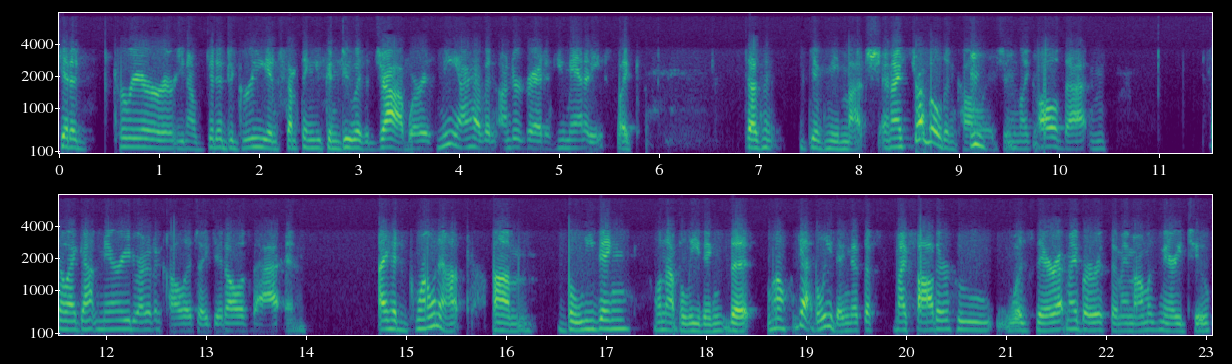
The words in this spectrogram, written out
get a career or you know get a degree in something you can do as a job. Whereas me i have an undergrad in humanities like doesn't give me much. And i struggled in college and like all of that. And so i got married right out of college. I did all of that. And i had grown up um believing well not believing that well yeah believing that the my father who was there at my birth that my mom was married to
